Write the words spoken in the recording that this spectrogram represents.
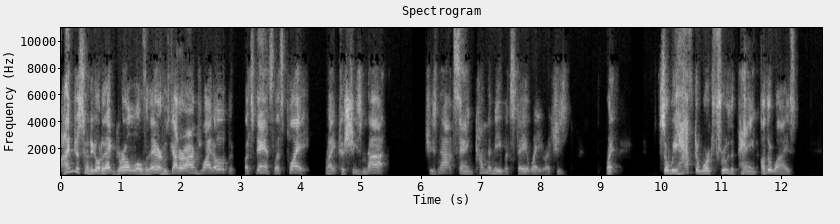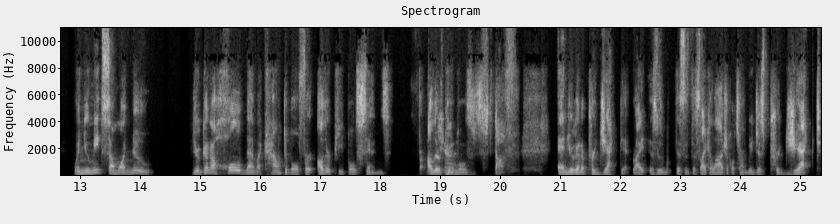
I'm just going to go to that girl over there who's got her arms wide open. Let's dance, let's play, right? Because she's not, she's not saying, come to me, but stay away, right? She's right. So we have to work through the pain. Otherwise, when you meet someone new, you're going to hold them accountable for other people's sins, for other sure. people's stuff. And you're going to project it, right? This is this is the psychological term. We just project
